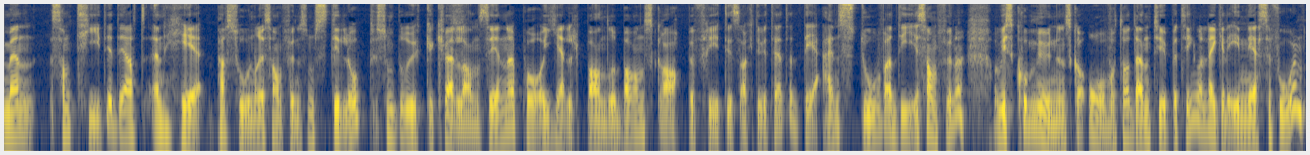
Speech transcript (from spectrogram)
Men samtidig det at en har personer i samfunnet som stiller opp, som bruker kveldene sine på å hjelpe andre barn, skape fritidsaktiviteter, det er en stor verdi i samfunnet. Og hvis kommunen skal overta den type ting og legge det inn i SFO-en,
